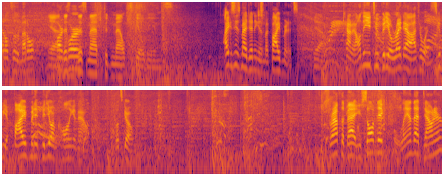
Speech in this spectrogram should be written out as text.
pedal to the metal. Yeah, this, hardcore. this match could melt steel beams. I can see this match ending in like five minutes. Yeah. Count it on the YouTube video right now afterwards. It's gonna be a five minute video. I'm calling it now. Let's go. So right off the bat, you saw Nick land that down air.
